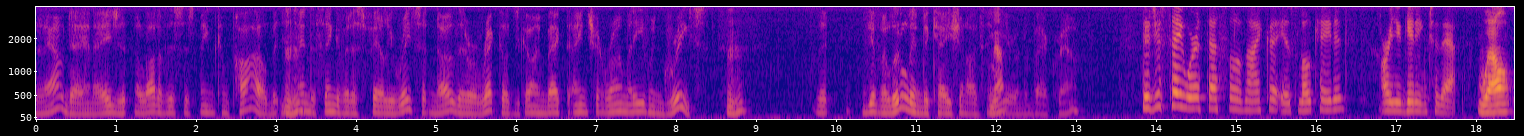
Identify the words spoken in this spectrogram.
in our day and age that a lot of this has been compiled, but you Mhm. tend to think of it as fairly recent. No, there are records going back to ancient Rome and even Greece Mhm. that give a little indication, I think, Yeah. here in the background. Did you say where Thessalonica is located? Are you getting to that? Well,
